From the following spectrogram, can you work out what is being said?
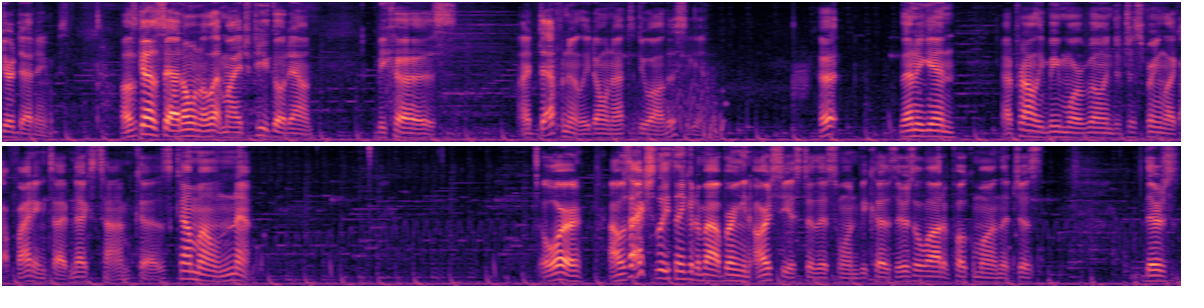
you're dead anyways. I was going to say I don't want to let my HP go down. Because I definitely don't have to do all this again. Huh. Then again, I'd probably be more willing to just bring like a fighting type next time. Because, come on now. Or, I was actually thinking about bringing Arceus to this one because there's a lot of Pokemon that just... There's...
